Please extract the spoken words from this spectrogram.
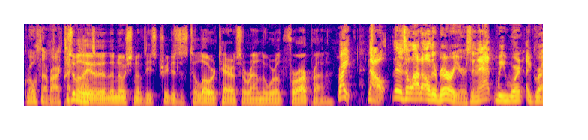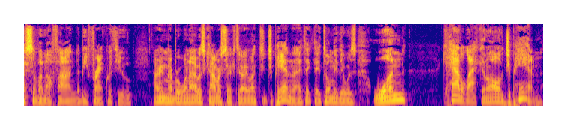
growth of our presumably the, the, notion of these treaties is to lower tariffs around the world for our product. Right now, there's a lot of other barriers, and that we weren't aggressive enough on. To be frank with you, I remember when I was Commerce Secretary, I went to Japan, and I think they told me there was one Cadillac in all of Japan,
